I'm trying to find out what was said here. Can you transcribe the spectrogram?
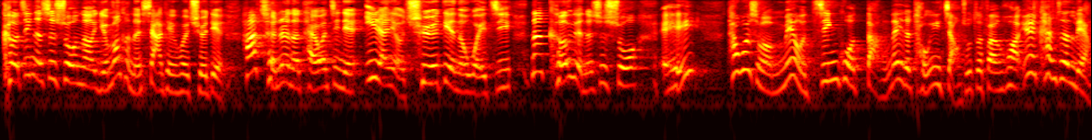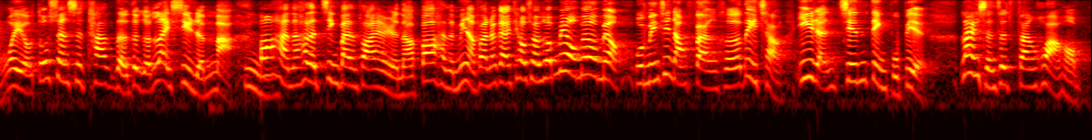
可近的是说呢，有没有可能夏天会缺电？他承认了台湾今年依然有缺电的危机。那可远的是说，哎。他为什么没有经过党内的同意讲出这番话？因为看这两位哦，都算是他的这个赖系人马，包含了他的近办发言人啊，包含了民党发言人，刚才跳出来说没有没有没有，我民进党反核立场依然坚定不变。赖神这番话哈，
